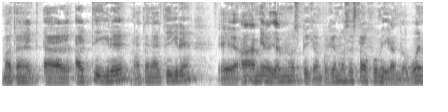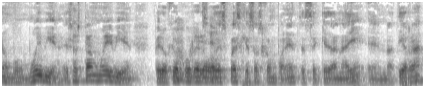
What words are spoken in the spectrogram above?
matan al, tigre, matan al tigre, eh, ah, mira, ya no nos pican porque hemos estado fumigando. Bueno, muy, bien, eso está muy bien. Pero ¿qué mm, ocurre luego después? Que esos componentes se quedan ahí en la tierra,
